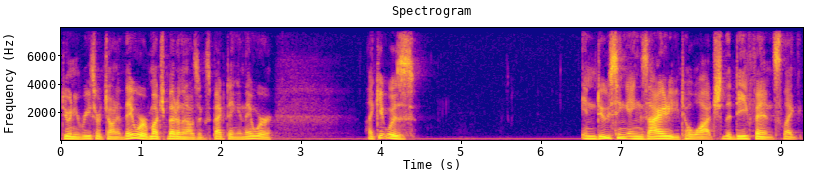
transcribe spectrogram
do any research on it. They were much better than I was expecting, and they were like it was inducing anxiety to watch the defense like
